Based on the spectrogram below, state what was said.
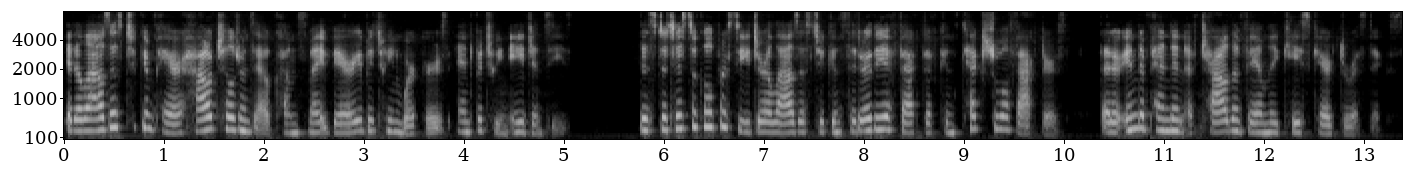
It allows us to compare how children's outcomes might vary between workers and between agencies. This statistical procedure allows us to consider the effect of contextual factors that are independent of child and family case characteristics.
